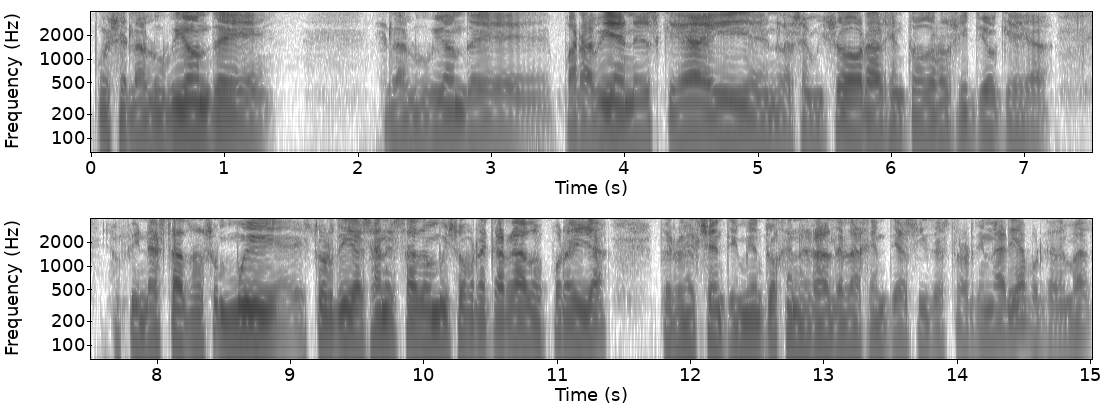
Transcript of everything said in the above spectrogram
pues el aluvión de, el aluvión de parabienes que hay en las emisoras, en todos los sitios que en fin, ha estado muy, estos días han estado muy sobrecargados por ella, pero el sentimiento general de la gente ha sido extraordinaria, porque además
